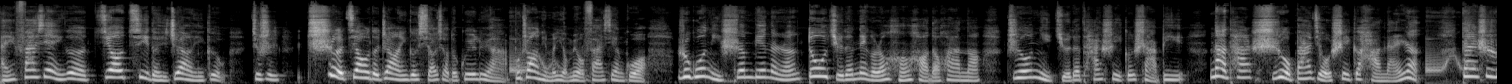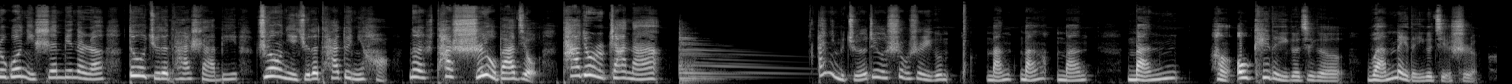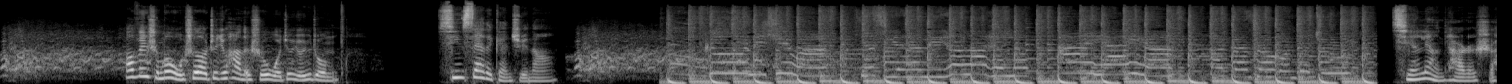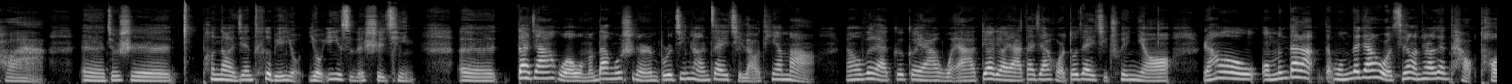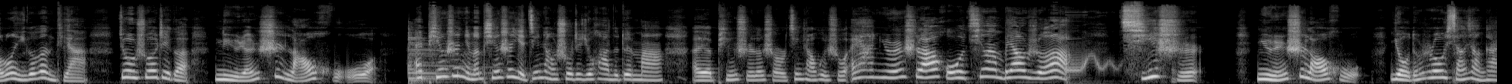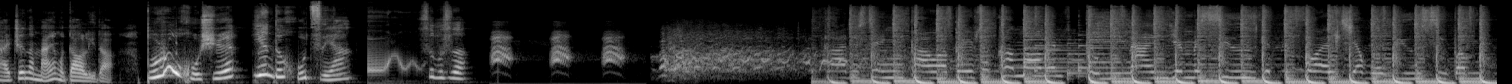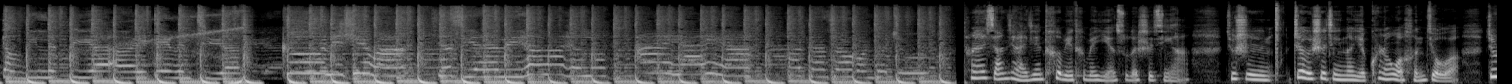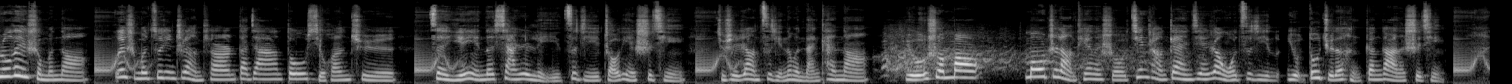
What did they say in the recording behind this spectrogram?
哎，发现一个交际的这样一个就是社交的这样一个小小的规律啊，不知道你们有没有发现过？如果你身边的人都觉得那个人很好的话呢，只有你觉得他是一个傻逼，那他十有八九是一个好男人。但是如果你身边的人都觉得他傻逼，只有你觉得他对你好，那他十有八九他就是渣男。哎，你们觉得这个是不是一个蛮蛮蛮蛮很 OK 的一个这个完美的一个解释？啊，为什么我说到这句话的时候，我就有一种心塞的感觉呢？前两天的时候啊，呃，就是碰到一件特别有有意思的事情，呃，大家伙，我们办公室的人不是经常在一起聊天嘛？然后未来哥哥呀，我呀，调调呀，大家伙都在一起吹牛。然后我们大我们大家伙前两天在讨讨论一个问题啊，就是说这个女人是老虎。哎，平时你们平时也经常说这句话的，对吗？哎呀，平时的时候经常会说，哎呀，女人是老虎，千万不要惹。其实，女人是老虎，有的时候想想看，还真的蛮有道理的。不入虎穴，焉得虎子呀？是不是？想起来一件特别特别严肃的事情啊，就是 这个事情呢也困扰我很久了。就是为什么呢？为什么最近这两天大家都喜欢去在炎炎的夏日里自己找点事情，就是让自己那么难堪呢？比如说猫，猫这两天的时候经常干一件让我自己有都觉得很尴尬的事情。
